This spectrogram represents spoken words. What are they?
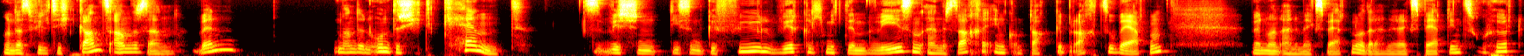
Und das fühlt sich ganz anders an, wenn man den Unterschied kennt zwischen diesem Gefühl, wirklich mit dem Wesen einer Sache in Kontakt gebracht zu werden, wenn man einem Experten oder einer Expertin zuhört,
